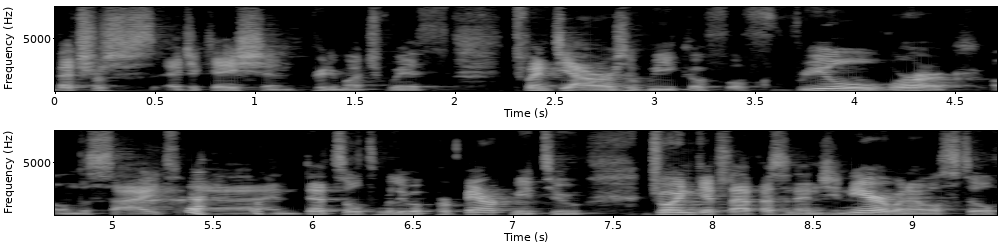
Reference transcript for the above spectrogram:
bachelor's education pretty much with 20 hours a week of, of real work on the side, uh, and that's ultimately what prepared me to join GitLab as an engineer when I was still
